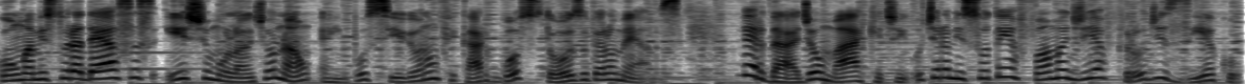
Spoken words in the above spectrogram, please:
Com uma mistura dessas, estimulante ou não, é impossível não ficar gostoso pelo menos. Verdade ou marketing, o tiramisu tem a fama de afrodisíaco,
